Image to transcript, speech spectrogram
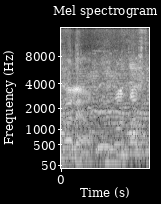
হলেও। পঞ্চাশ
